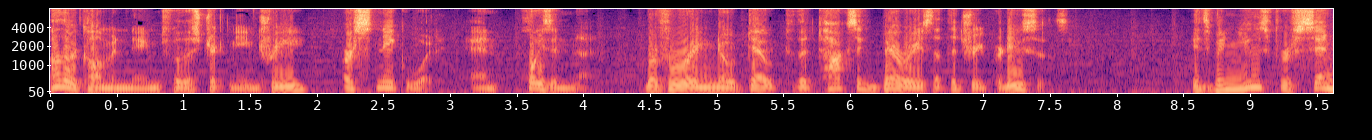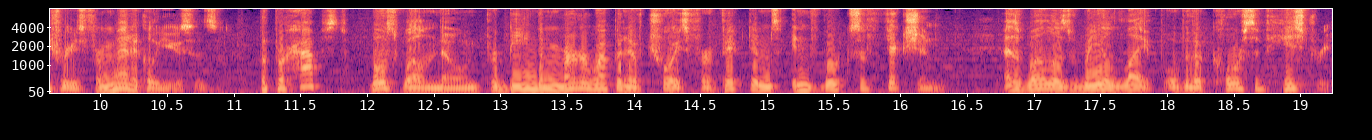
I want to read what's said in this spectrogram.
Other common names for the strychnine tree are snakewood and poison nut, referring no doubt to the toxic berries that the tree produces. It's been used for centuries for medical uses, but perhaps most well known for being the murder weapon of choice for victims in works of fiction, as well as real life over the course of history.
